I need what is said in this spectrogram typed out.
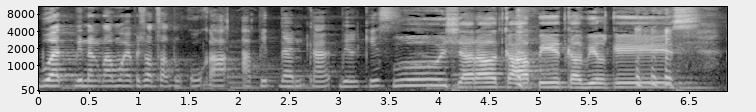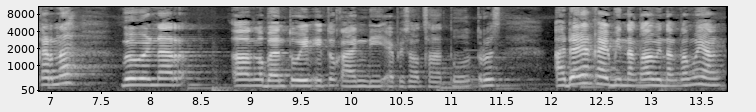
buat bintang tamu episode 1 ku Kak Apit dan Kak Bilkis Uh, shout out Kak Apit, Kak Bilkis. karena benar-benar eh, ngebantuin itu kan di episode 1 terus ada yang kayak bintang tamu bintang tamu yang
